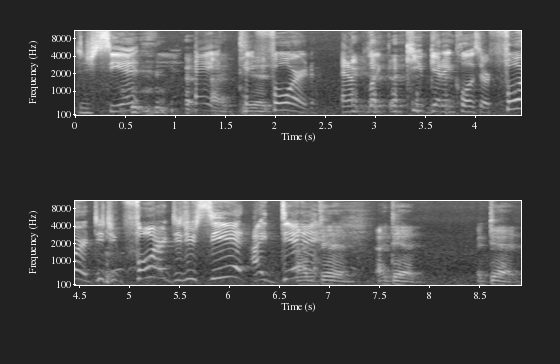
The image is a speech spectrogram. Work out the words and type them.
Did you see it? Hey, I hey. Ford." And I'm like, keep getting closer. Ford, did you? Ford, did you see it? I did it. I it. did, I did, I did.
